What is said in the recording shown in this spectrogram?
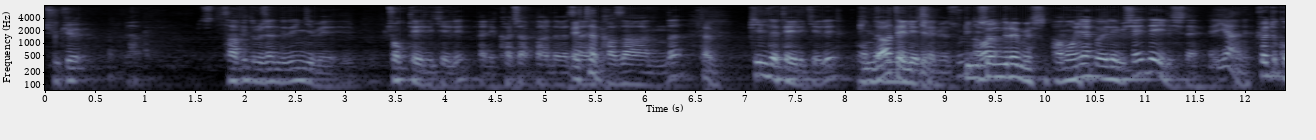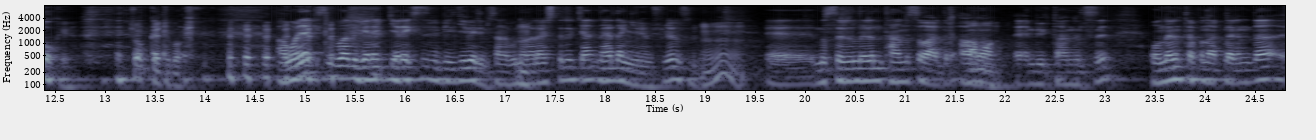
çünkü saf hidrojen dediğin gibi çok tehlikeli. Hani kaçaklarda vesaire E, tabii. kaza anında. Tabii. Pil de tehlikeli. Pil Onun daha tehlikeli. geçemiyorsun. Pili Ama söndüremiyorsun. Amonyak öyle bir şey değil işte. E yani Kötü kokuyor. çok kötü kokuyor. Amonyak ismi bu arada gerek gereksiz bir bilgi vereyim sana bunu araştırırken nereden geliyormuş biliyor musun? Hmm. Ee, Mısırlıların tanrısı vardır Amon, Amon. en büyük tanrısı. Onların tapınaklarında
